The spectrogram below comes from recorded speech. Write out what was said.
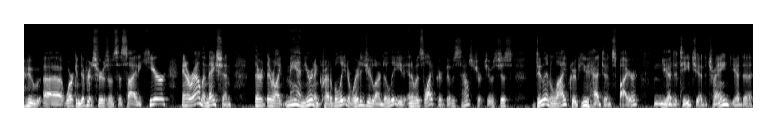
who uh, work in different spheres of society here and around the nation, they're, they were like, man, you're an incredible leader. Where did you learn to lead? And it was life group. It was house church. It was just doing life group. You had to inspire, you had to teach, you had to train, you had to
